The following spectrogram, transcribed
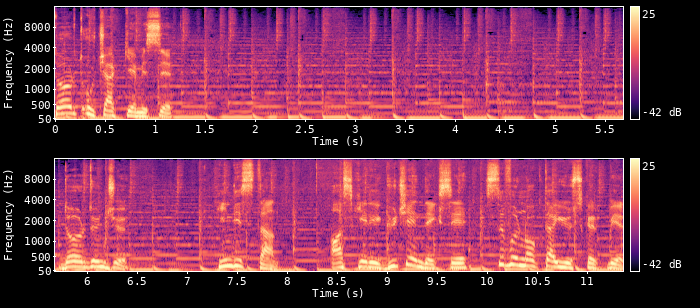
4 uçak gemisi. 4. Hindistan Askeri güç endeksi 0.141.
